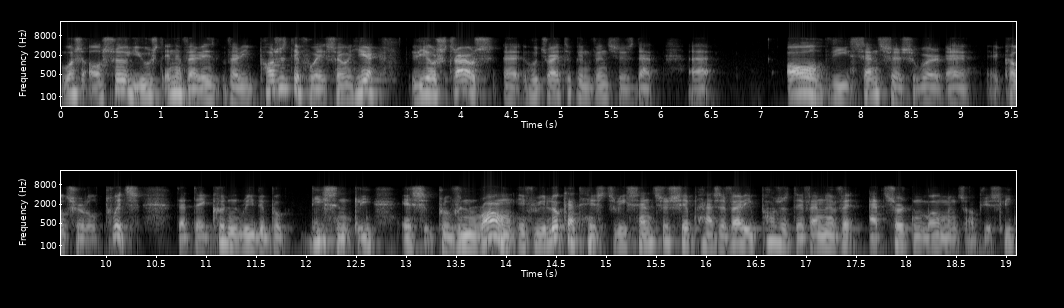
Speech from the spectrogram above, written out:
was also used in a very, very positive way. So here, Leo Strauss, uh, who tried to convince us that uh, all the censors were uh, cultural twits, that they couldn't read the book decently, is proven wrong. If we look at history, censorship has a very positive and a, at certain moments, obviously,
